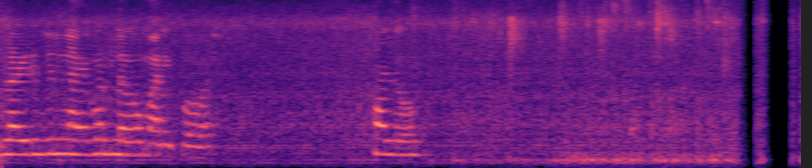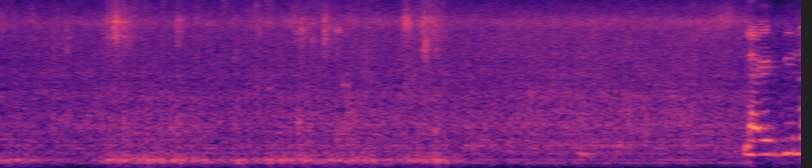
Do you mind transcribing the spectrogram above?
लाइट बिल नाही भरलं हो Manik Pawar. Hello. Light bill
